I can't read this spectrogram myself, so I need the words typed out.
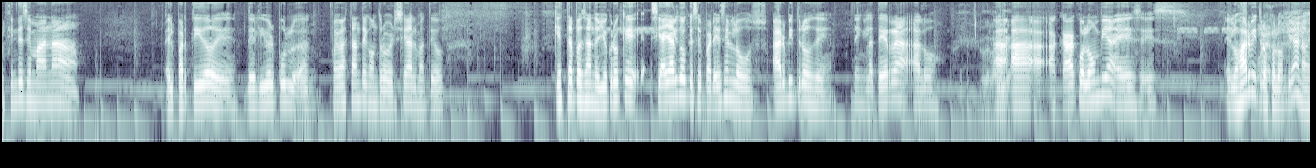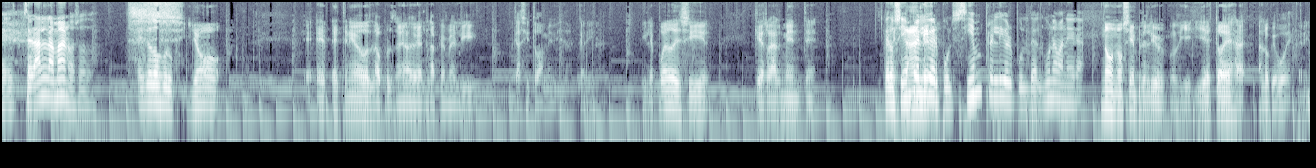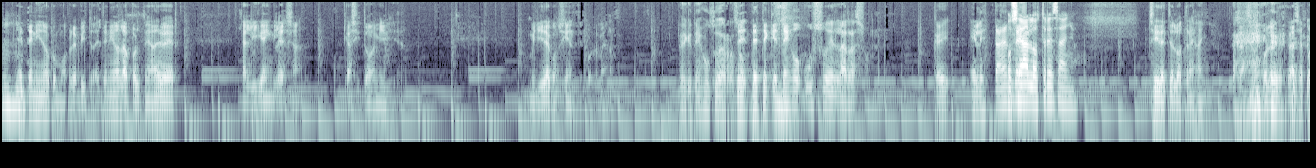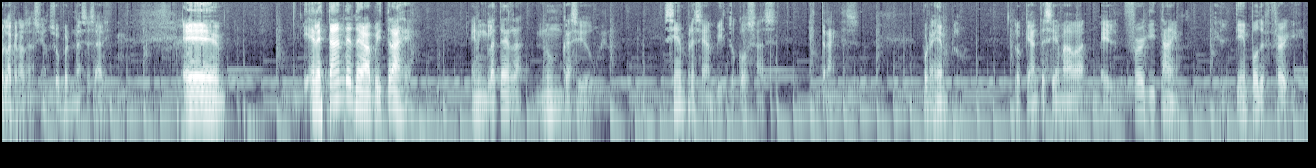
el fin de semana el partido de, de Liverpool eh, fue bastante controversial, Mateo. ¿Qué está pasando? Yo creo que si hay algo que se parecen los árbitros de, de Inglaterra a los a, liga. a- a- acá a Colombia es, es- eh, los árbitros Bueno. colombianos eh, se dan la mano esos dos, esos dos grupos. Yo he, he tenido la oportunidad de ver la Premier League casi toda mi vida. Y le puedo decir que realmente... Pero el siempre estándar- Liverpool, siempre Liverpool de alguna manera. No, no siempre el Liverpool. Y, y esto es a, a lo que voy, Karina. Ujú. He tenido, como repito, he tenido la oportunidad de ver la liga inglesa casi toda mi vida. Mi vida consciente, por lo menos. Desde que tienes uso de razón. De- desde que tengo uso de la razón. ¿Ok? El estándar... O sea, a los tres años. Sí, desde los tres años. Gracias por la, gracias por la aclaración, súper necesaria. Eh, el estándar de arbitraje en Inglaterra nunca ha sido bueno. Siempre se han visto cosas extrañas. Por ejemplo, lo que antes se llamaba el Fergie Time, el tiempo de Fergie,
